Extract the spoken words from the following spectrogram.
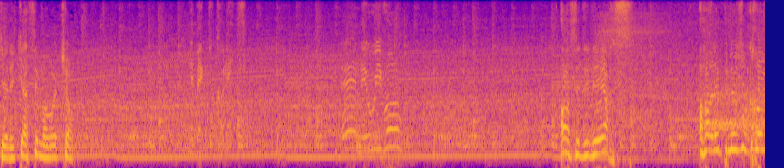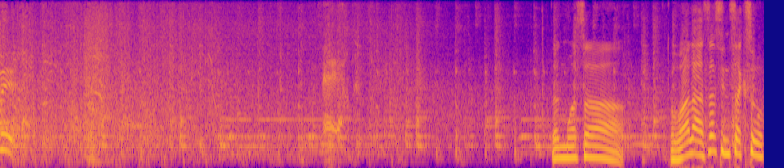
Qu'elle est cassée ma voiture. Les mecs de. Eh, mais où ils vont? Oh c'est des DRs Oh les pneus sont crevés Merde. Donne-moi ça. Voilà, ça c'est une saxo.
